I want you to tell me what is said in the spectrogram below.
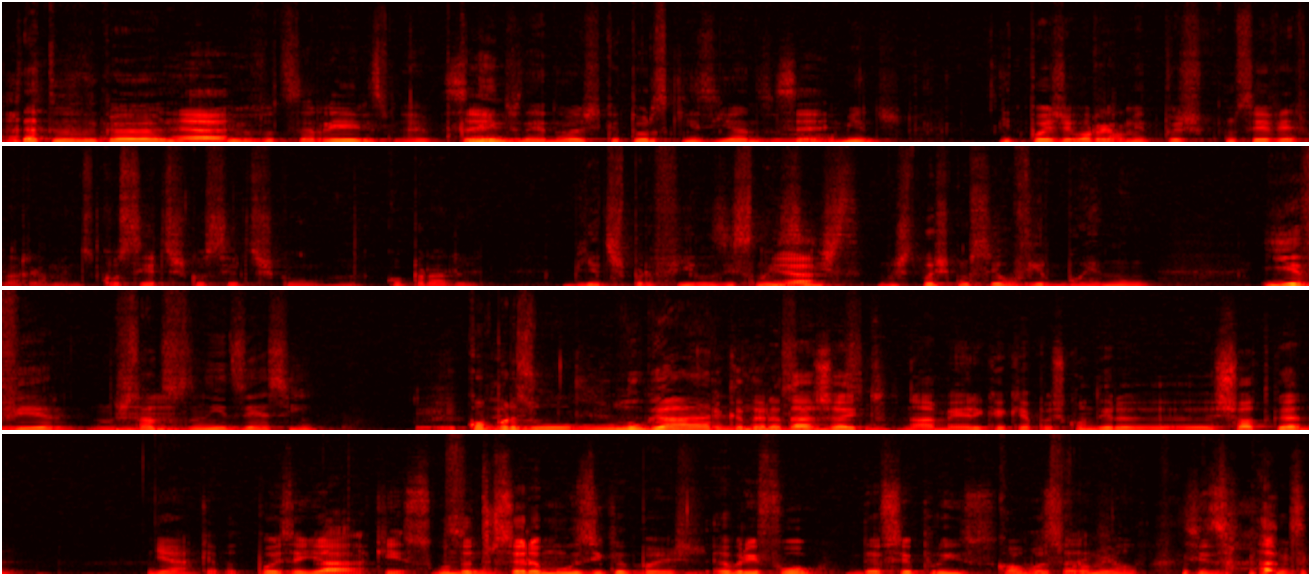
está tudo coisa. É. E os outros a rir, isso, né? pequeninos, né? nós, 14, 15 anos ou, ou menos. E depois eu realmente depois comecei a ver, realmente, concertos, concertos com comprar bilhetes para filas, isso não Yeah. existe. Mas depois comecei a ouvir, bueno, e a ver, nos Estados Uhum. Unidos é assim. Compras o, o lugar. A cadeira dá jeito assim. na América que é para esconder a, a shotgun. Yeah. Que é para depois aí há aqui a segunda, Sim. terceira música Pois. abrir fogo. Deve ser por isso. Como Não a sei. Fromel. Exato.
